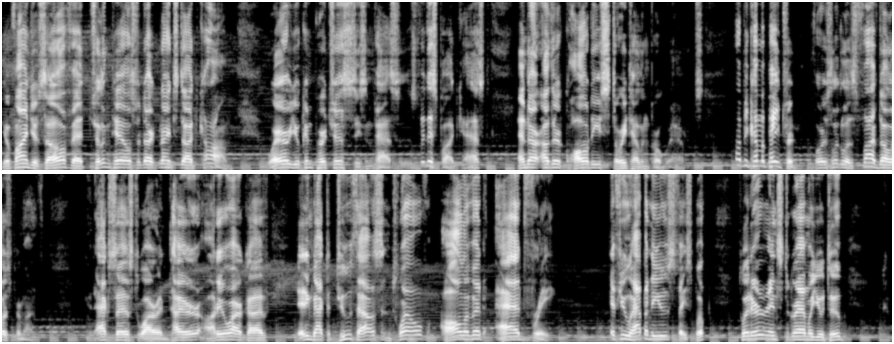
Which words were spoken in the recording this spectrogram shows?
You'll find yourself at chillingtalesfordarknights.com, where you can purchase season passes for this podcast and our other quality storytelling programs, or become a patron for as little as $5 per month. Get access to our entire audio archive dating back to 2012, all of it ad free. If you happen to use Facebook, Twitter, Instagram, or YouTube, you can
